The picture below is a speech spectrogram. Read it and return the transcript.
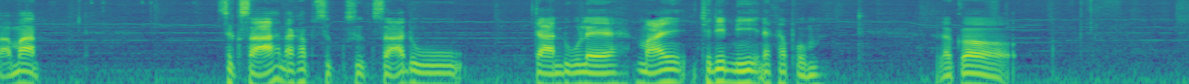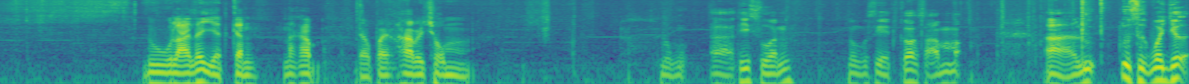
สามารถศึกษานะครับศึกศึกษาดูการดูแลไม้ชนิดนี้นะครับผมแล้วก็ดูรายละเอียดกันนะครับ เดี๋ยวไปพาไปชมที่สวน ลงเกษตรก็สามารถอ่ารู้รู้สึกว่าเยอะ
